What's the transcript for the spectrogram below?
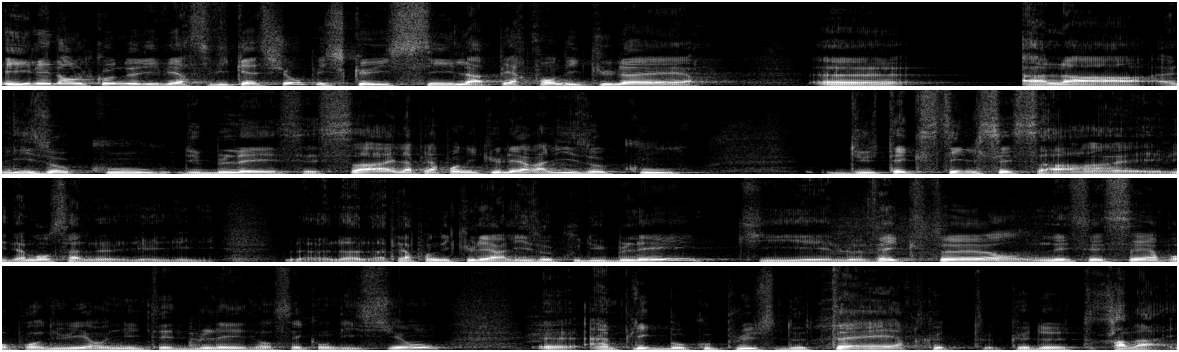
Et il est dans le cône de diversification, puisque ici, la perpendiculaire euh, à l'isocoup du blé, c'est ça, et la perpendiculaire à l'isocoup du textile, c'est ça. Hein. Évidemment, la, perpendiculaire à l'isocoup du blé, qui est le vecteur nécessaire pour produire une unité de blé dans ces conditions, euh, implique beaucoup plus de terre que, de travail.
